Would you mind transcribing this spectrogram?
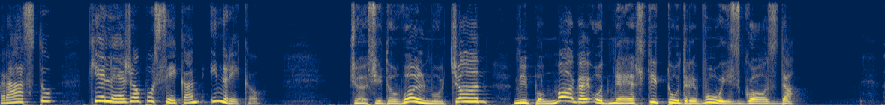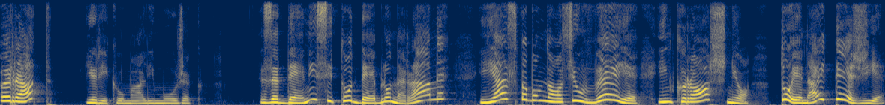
hrastu, ki je ležal posekan in rekel: Če si dovolj močan, mi pomagaj odnesti to drevo iz gozda. Rad, je rekel mali možek. Zadeni si to deblo na rame, jaz pa bom nosil veje in krošnjo, to je najtežje.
